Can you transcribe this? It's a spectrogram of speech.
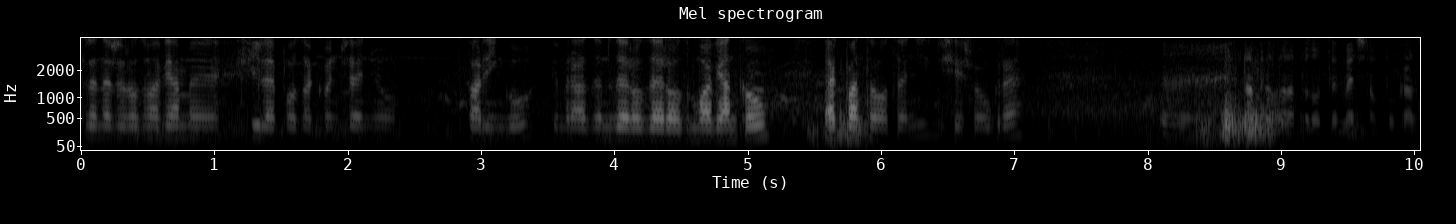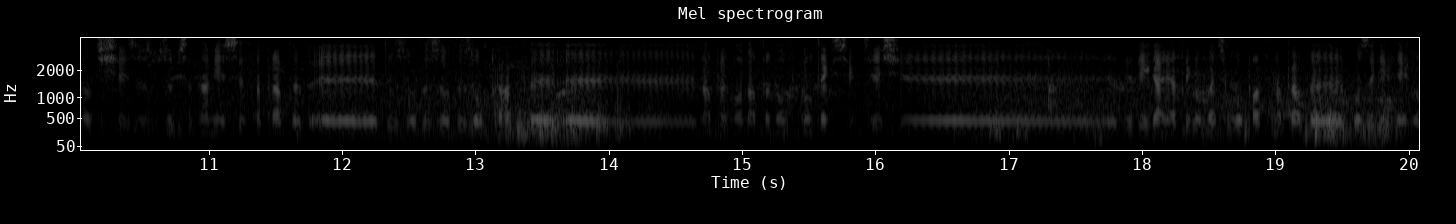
Trenerze, rozmawiamy chwilę po zakończeniu sparingu, tym razem 0-0 z Mławianką. Jak pan to oceni, dzisiejszą grę? Na pewno, na pewno ten mecz nam pokazał dzisiaj, że, że przed nami jeszcze jest naprawdę e, dużo, dużo, dużo pracy. E, na pewno, na pewno w kontekście gdzieś e, wybiegania tego meczu chłopacy naprawdę włożyli w niego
